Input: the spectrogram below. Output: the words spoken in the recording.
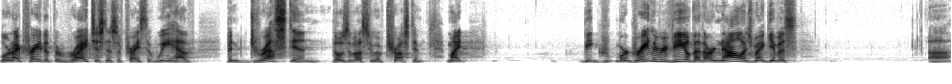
Lord, I pray that the righteousness of Christ that we have been dressed in, those of us who have trusted Him, might be more greatly revealed, that our knowledge might give us uh,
